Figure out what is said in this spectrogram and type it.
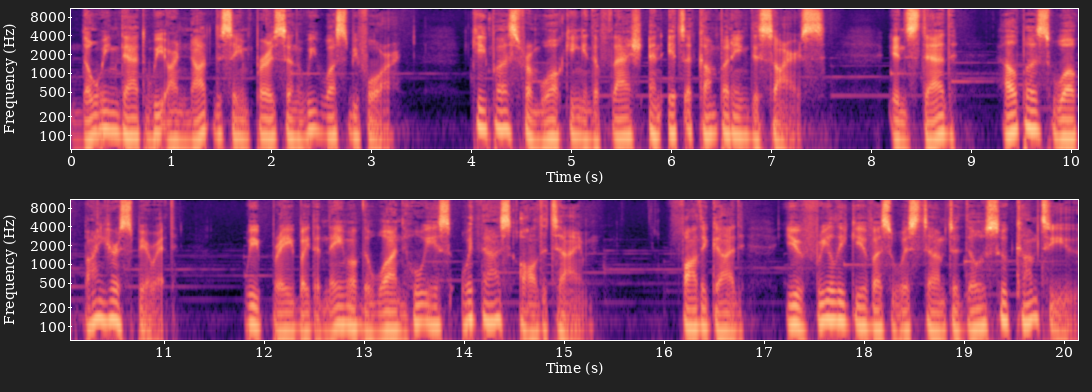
knowing that we are not the same person we was before. Keep us from walking in the flesh and its accompanying desires. Instead, help us walk by your Spirit. We pray by the name of the one who is with us all the time. Father God, you freely give us wisdom to those who come to you.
